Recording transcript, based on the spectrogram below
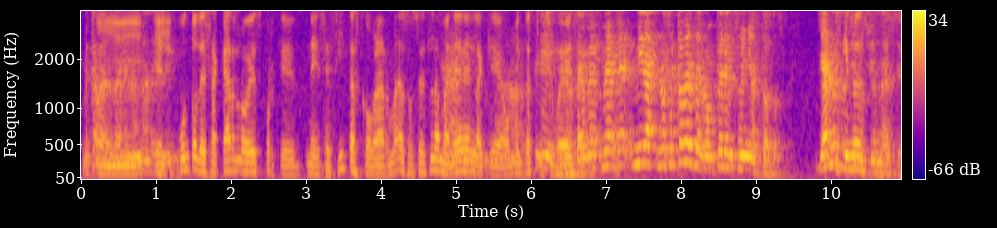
me acaba de dar en la madre. El punto de sacarlo es porque necesitas cobrar más. O sea, es la manera en la que aumentas tus ingresos. O sea, mira, nos acabas de romper el sueño a todos. Ya nos es que desilusionaste.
